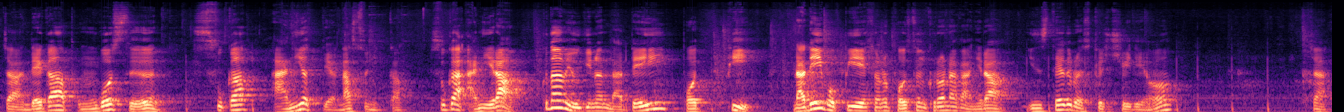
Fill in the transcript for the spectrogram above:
자 내가 본 것은 수가 아니었대요 낮수니까. 수가 아니라 그 다음에 여기는 나데이 버피. 나데이 버피에서는 버스는 그러나가 아니라 인스테드로 해석해 주셔야 돼요. 자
